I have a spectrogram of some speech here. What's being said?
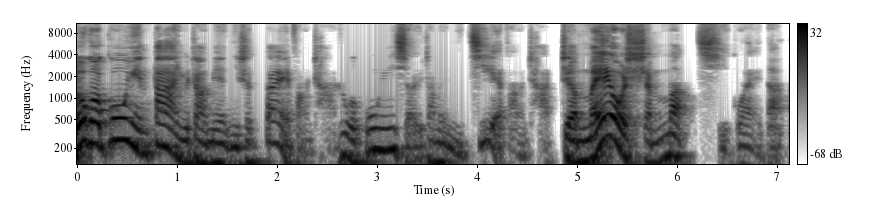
如果公允大于账面，你是贷方差；如果公允小于账面，你借方差。这没有什么奇怪的。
